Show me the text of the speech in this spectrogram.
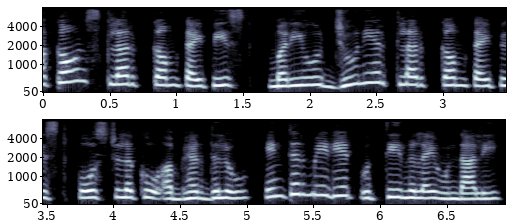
అకౌంట్స్ క్లర్క్ కమ్ టైపిస్ట్ మరియు జూనియర్ క్లర్క్ కమ్ టైపిస్ట్ పోస్టులకు అభ్యర్థులు ఇంటర్మీడియట్ ఉత్తీర్ణులై ఉండాలి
